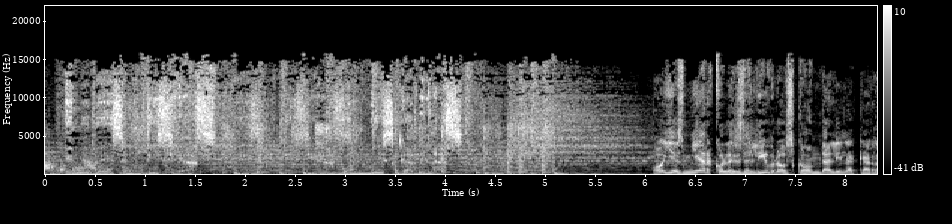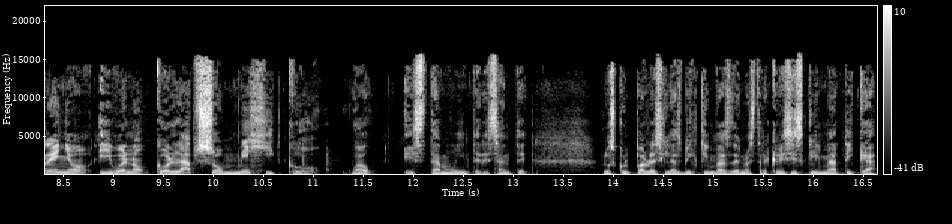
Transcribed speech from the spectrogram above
MBS Noticias con Luis Cárdenas. Hoy es miércoles de libros con Dalila Carreño y bueno, Colapso México. Wow, está muy interesante. Los culpables y las víctimas de nuestra crisis climática.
